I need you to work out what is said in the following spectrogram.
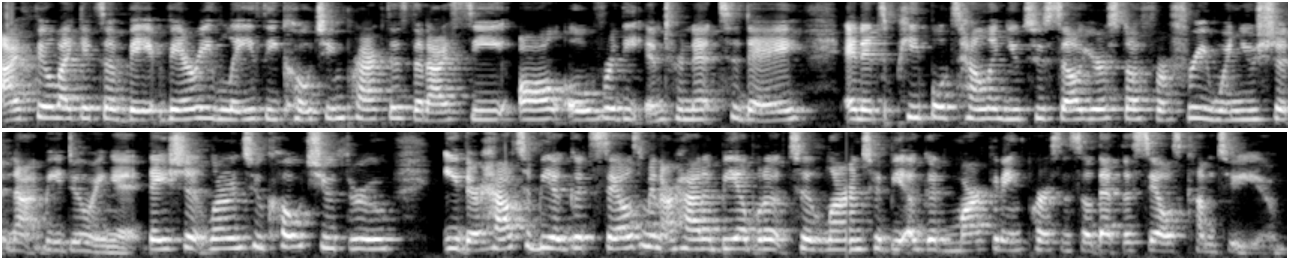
I feel like it's a va- very lazy coaching practice that I see all over the internet today. And it's people telling you to sell your stuff for free when you should not be doing it. They should learn to coach you through either how to be a good salesman or how to be able to, to learn to be a good marketing person so that the sales come to you.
